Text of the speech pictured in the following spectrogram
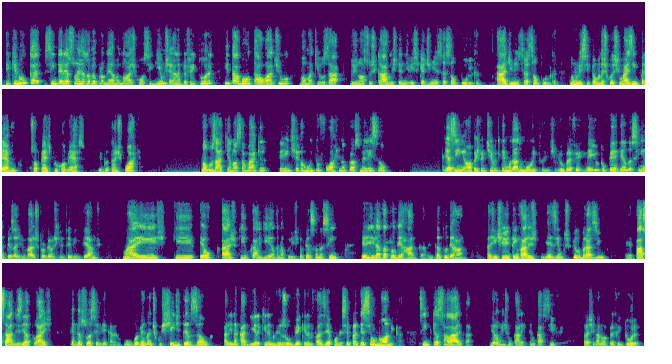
e que nunca se interessou em resolver o problema. Nós conseguimos chegar na prefeitura e tá bom, tá ótimo, vamos aqui usar dos nossos cargos, tendo em vista que a administração pública, a administração pública no município é uma das coisas que mais empregam, só perde para o comércio e para o transporte. Vamos usar aqui a nossa máquina e a gente chega muito forte na próxima eleição. E assim, é uma perspectiva que tem mudado muito. A gente viu o prefeito Neilton perdendo assim, apesar de vários problemas que ele teve internos, mas que eu acho que o cara que entra na política pensando assim, ele já está todo errado, cara. Ele está todo errado. A gente tem vários exemplos pelo Brasil, é, passados e atuais, que a pessoa você vê, cara, o governante cheio de tesão ali na cadeira, querendo resolver, querendo fazer acontecer para ter seu nome, cara. Sim, porque o salário, cara, geralmente um cara que tem um cacife para chegar numa prefeitura,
